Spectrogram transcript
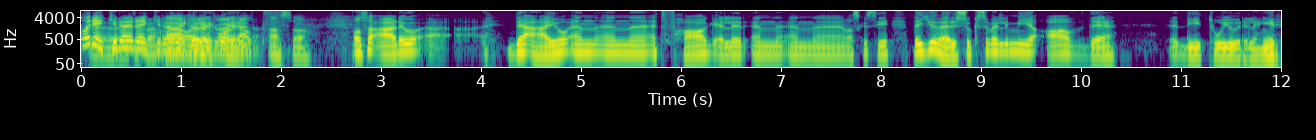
Og røyker og Eh, røyker og røyker. overalt. Altså. Og så er det jo eh, Det er jo en, en, et fag eller en, en eh, Hva skal jeg si Det gjøres jo ikke så veldig mye av det eh, de to gjorde lenger.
